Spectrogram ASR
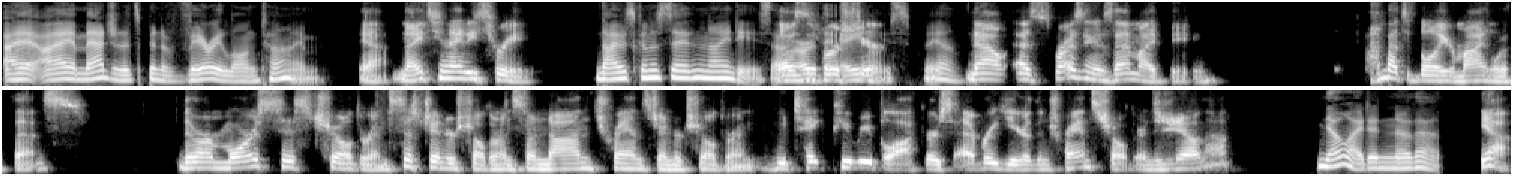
I, I imagine it's been a very long time. Yeah, 1993. No, I was going to say the 90s. That was the first 80s. year. Yeah. Now, as surprising as that might be, I'm about to blow your mind with this. There are more cis children, cisgender children, so non transgender children, who take puberty blockers every year than trans children. Did you know that? No, I didn't know that. Yeah.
